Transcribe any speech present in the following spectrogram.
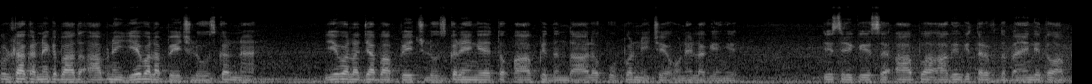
उल्टा करने के बाद आपने ये वाला पेच लूज़ करना है। ये वाला जब आप पेच लूज़ करेंगे तो आपके दंदाल ऊपर नीचे होने लगेंगे। इस तरीके से आप आगे की तरफ़ दबाएँगे तो आप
